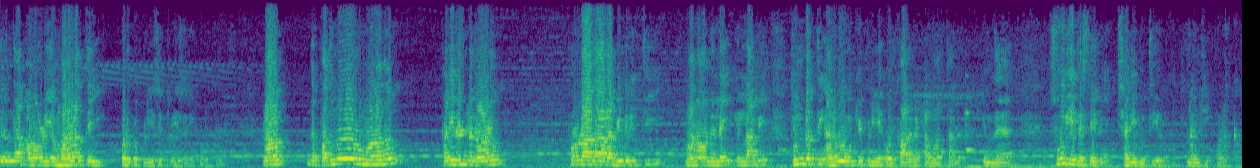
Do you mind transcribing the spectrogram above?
இருந்தால் அவனுடைய மரணத்தை கொடுக்கக்கூடிய சுச்சுவேஷனை கொடுக்கும். நாம் இந்த பதினோரு மாதம் பனிரெண்டு நாளும் பொருளாதார அபிவிருத்தி மனோநிலை எல்லாமே துன்பத்தை அனுபவிக்கக்கூடிய ஒரு காலகட்டமாக தான் இந்த சூரிய திசையில சனி புத்தி இருக்கும். நன்றி வணக்கம்.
